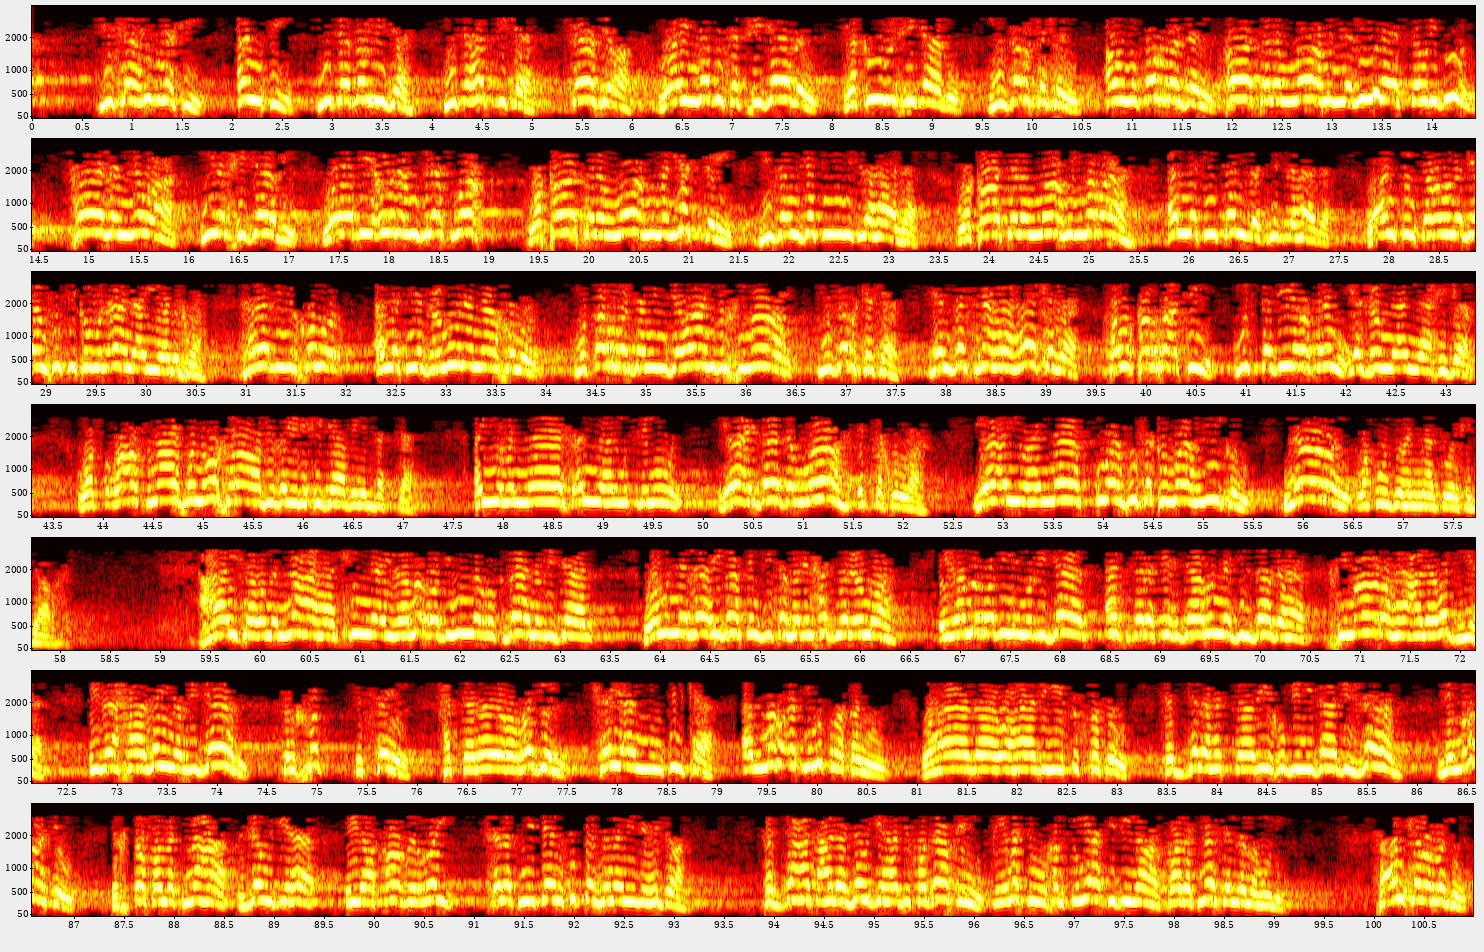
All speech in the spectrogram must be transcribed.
يشاهدنك. أنت متبرجة. متهتكة سافرة وإن لبست حجابا يكون الحجاب مزركشا أو مطرزا قاتل الله الذين يستوردون. هذا النوع من الحجاب ويبيعونه في الأسواق. وقاتل الله من يشتري لزوجته مثل هذا. وقاتل الله المرأة التي تلبس مثل هذا. وأنتم ترون بأنفسكم الآن أيها الإخوة هذه الخمر التي يزعمون أنها خمر مطرزة من جوانب الخمار مزركشة يلبسنها هكذا فوق الرأس مستديرة يزعمن أنها حجاب. وأصناف أخرى بغير حجاب البتة أيها الناس أيها المسلمون يا عباد الله اتقوا الله. يا أيها الناس قوا أنفسكم وأهليكم نارا وقودها الناس والحجارة. عائشة ومن معها كن إذا مر بهن الركبان الرجال وهن ذاهبات في سفر الحج والعمرة. إذا مر بهم الرجال أسدلت إحداهن جلبابها خمارها على وجهها. إذا حاذين الرجال في الخط في السير حتى لا يرى الرجل شيئا من تلك المرأة مطلقا. وهذا وهذه قصة سجلها التاريخ بمداد الذهب لامرأة اختصمت مع زوجها إلى قاضي الري سنة 286 للهجرة. فادعت على زوجها بصداق قيمته 500 دينار. قالت ما سلمه لي. فأنكر الرجل.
